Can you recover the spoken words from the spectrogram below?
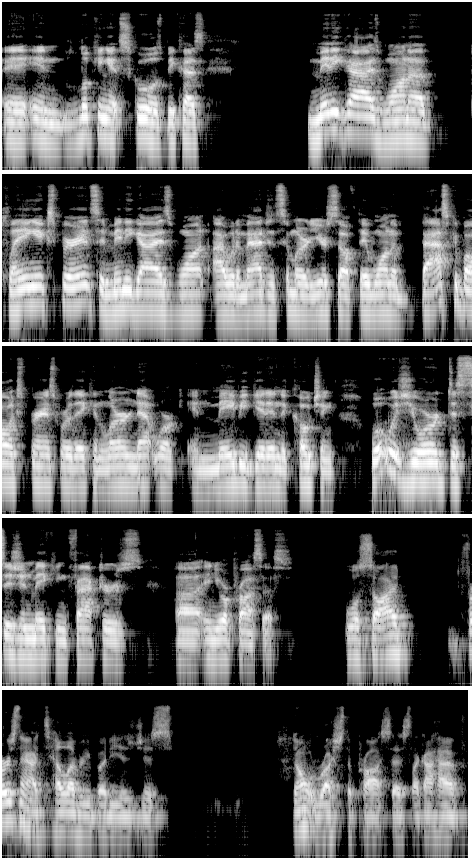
in, in looking at schools? Because many guys want a playing experience, and many guys want, I would imagine, similar to yourself, they want a basketball experience where they can learn network and maybe get into coaching. What was your decision making factors uh, in your process? Well, so I first thing I tell everybody is just don't rush the process. Like I have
